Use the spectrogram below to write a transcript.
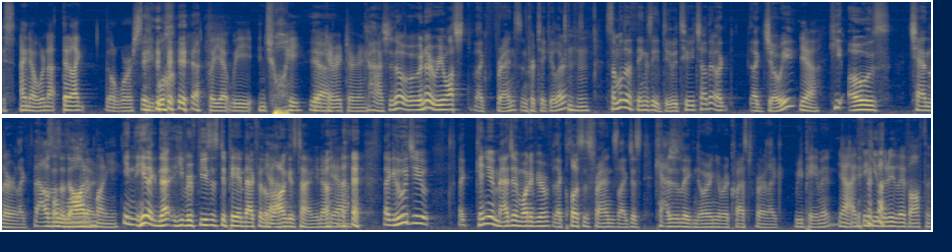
it's, I know we're not they're like the worst people, yeah. but yet we enjoy their Yeah. character and. Gosh, you know, when I rewatched like Friends in particular, hmm some of the things they do to each other, like like Joey, Yeah. he owes Chandler like thousands a of lot dollars. of money. He he like ne- he refuses to pay him back for the Yeah. longest time. You know. Yeah. like who would you like? Can you imagine one of your like closest friends like just casually ignoring your request for like repayment? Yeah, I think he literally lived off the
